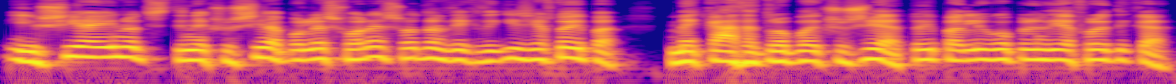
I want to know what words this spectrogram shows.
Η ουσία είναι ότι στην εξουσία πολλές φορές όταν διεκδικείς, γι' αυτό είπα με κάθε τρόπο εξουσία. Το είπα λίγο πριν διαφορετικά.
